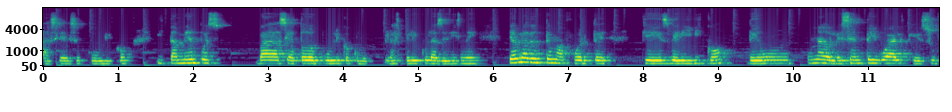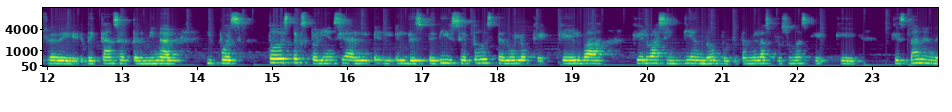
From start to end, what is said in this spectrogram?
hacia ese público y también pues va hacia todo público como las películas de Disney y habla de un tema fuerte que es verídico, de un, adolescente igual que sufre de, de cáncer terminal. Y pues toda esta experiencia, el, despedirse, todo este duelo que, él va, que él va sintiendo, porque también las personas que, están en,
